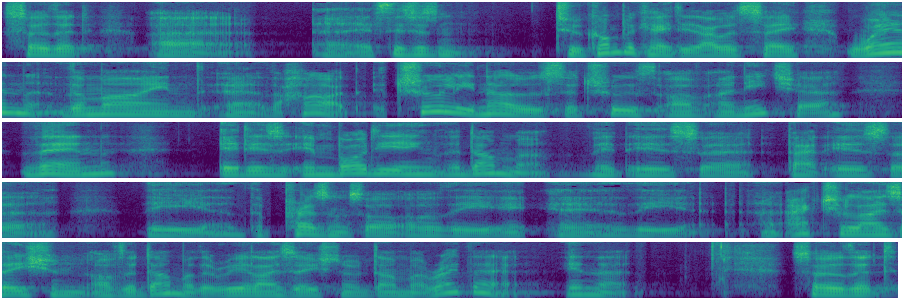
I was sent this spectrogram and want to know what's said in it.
So that uh, uh, if this isn't too complicated, I would say when the mind, uh, the heart, truly knows the truth of anicca, then it is embodying the Dhamma. It is, that is the the the presence or, or the uh, the actualization of the Dhamma, the realization of Dhamma, right there in that. So that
